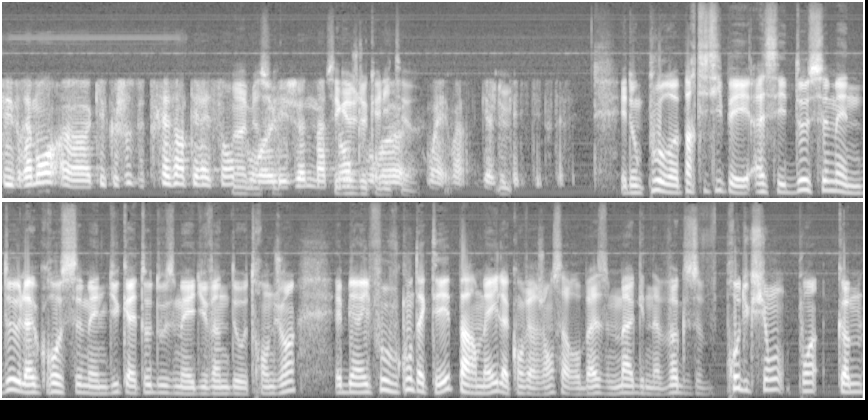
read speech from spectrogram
c'est vraiment quelque chose de très intéressant pour les jeunes maintenant. C'est gage de qualité. ouais, voilà, gage de qualité, tout à fait. Et donc pour euh, participer à ces deux semaines de la grosse semaine du 4 au 12 mai et du 22 au 30 juin, eh bien il faut vous contacter par mail à convergence@magnavoxproduction.com.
